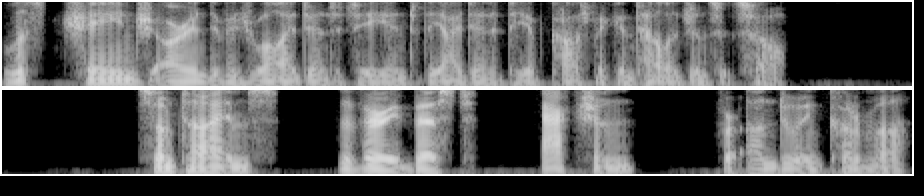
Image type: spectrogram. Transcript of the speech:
let's change our individual identity into the identity of cosmic intelligence itself. Sometimes the very best action for undoing karma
